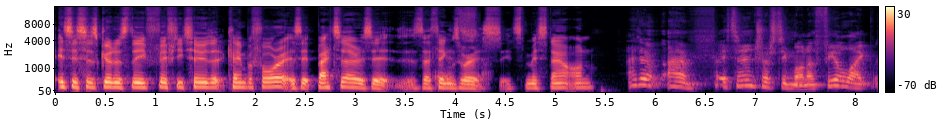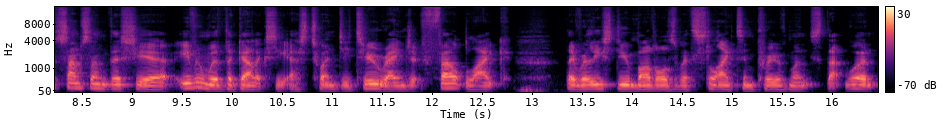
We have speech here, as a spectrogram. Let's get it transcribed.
is this as good as the 52 that came before it? Is it better? Is it is there things it's, where it's it's missed out on? I don't. Um, it's an interesting one. I feel like Samsung this year, even with the Galaxy S22 range, it felt like they released new models with slight improvements that weren't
